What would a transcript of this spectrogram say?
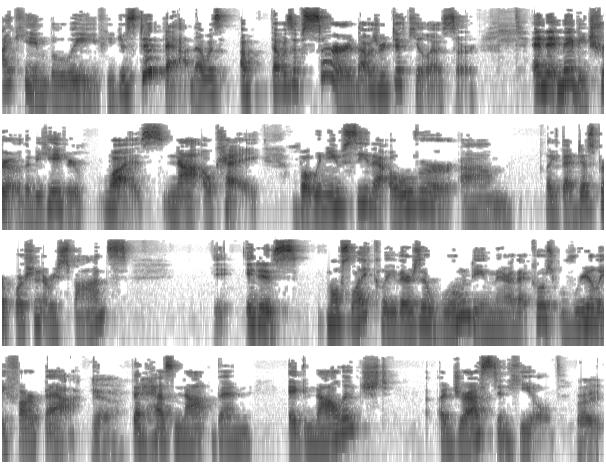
I can't believe he just did that. That was uh, that was absurd. That was ridiculous. Or, and it may be true. The behavior was not okay. But when you see that over, um, like that disproportionate response, it, it is most likely there's a wounding there that goes really far back Yeah. that has not been acknowledged, addressed, and healed. Right.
